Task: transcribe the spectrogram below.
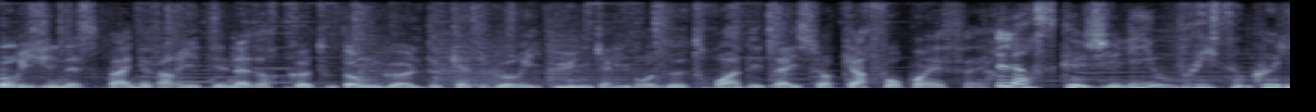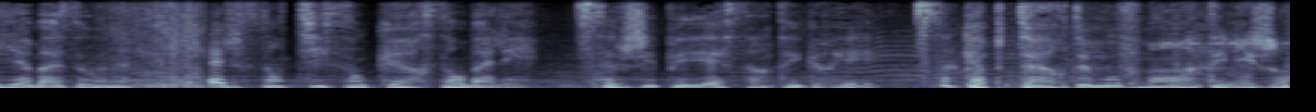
Origine Espagne, variété Nadorcot ou Tangold, catégorie 1, calibre 2-3, détails sur carrefour.fr. Lorsque Julie ouvrit son colis Amazon, elle sentit son cœur s'emballer. Ce GPS intégré, ce capteur de mouvement intelligent,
